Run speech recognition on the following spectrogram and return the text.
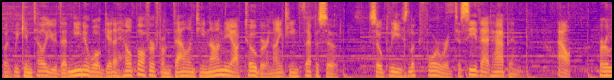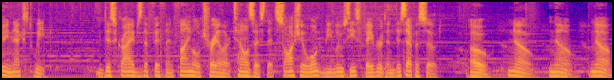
but we can tell you that Nina will get a help offer from Valentine on the October 19th episode. So please look forward to see that happen. Out, early next week. Describes the fifth and final trailer tells us that Sasha won't be Lucy's favorite in this episode. Oh, no, no, no.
